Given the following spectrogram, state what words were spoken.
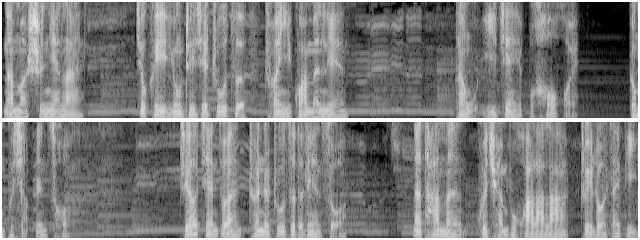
那么十年来，就可以用这些珠子穿一挂门帘。但我一件也不后悔，更不想认错。只要剪断穿着珠子的链锁，那它们会全部哗啦啦坠落在地，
